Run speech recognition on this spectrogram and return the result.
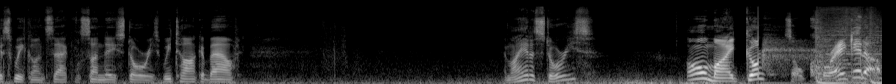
This week on Sackville Sunday Stories, we talk about. Am I out of stories? Oh my god! So crank it up!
